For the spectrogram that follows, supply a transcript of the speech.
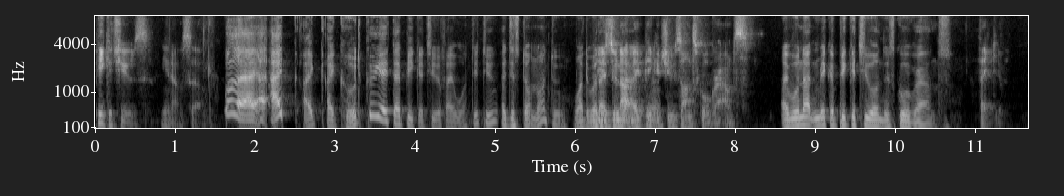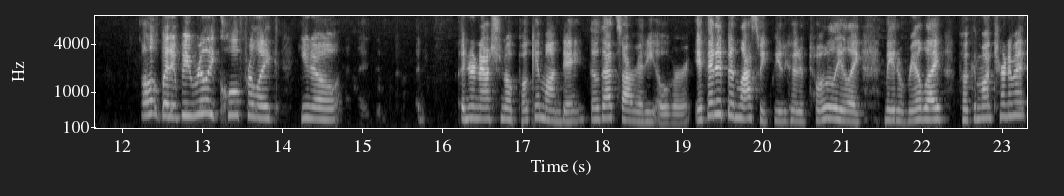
Pikachu's. You know, so Well, I, I, I, I could create that Pikachu if I wanted to. I just don't want to. What would I Please do? do not that? make Pikachu's on school grounds. I will not make a Pikachu on the school grounds. Thank you. Oh, but it'd be really cool for like, you know, International Pokemon Day, though that's already over. If it had been last week, we could have totally like made a real life Pokemon tournament.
